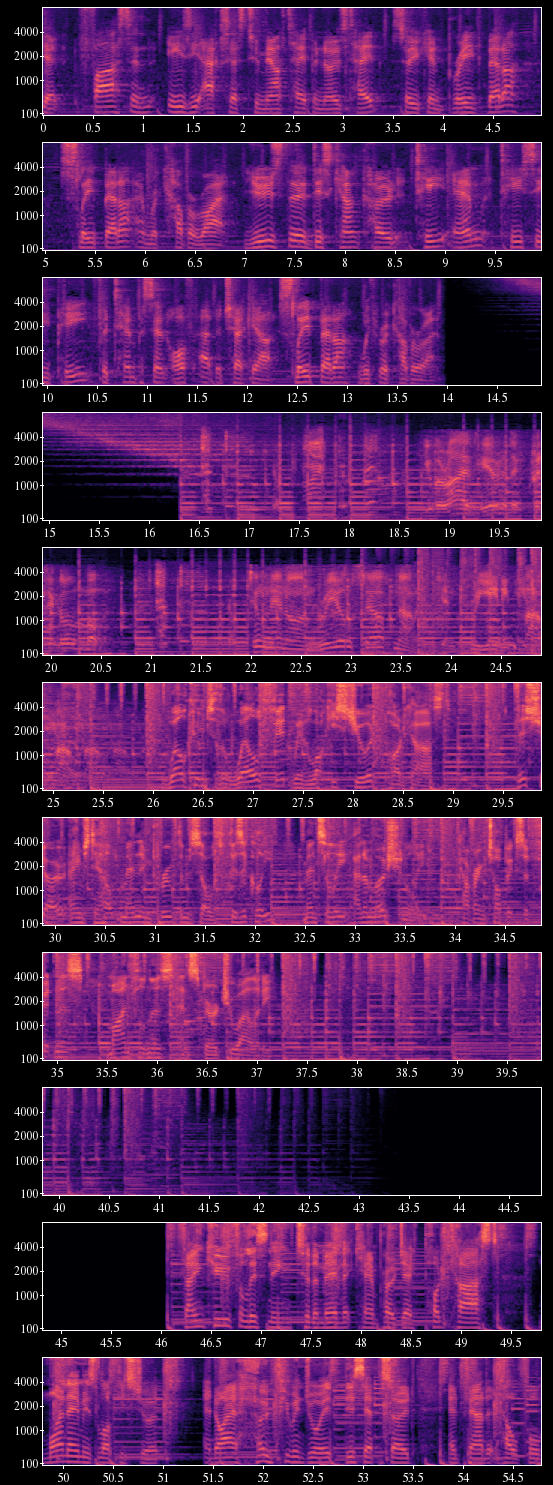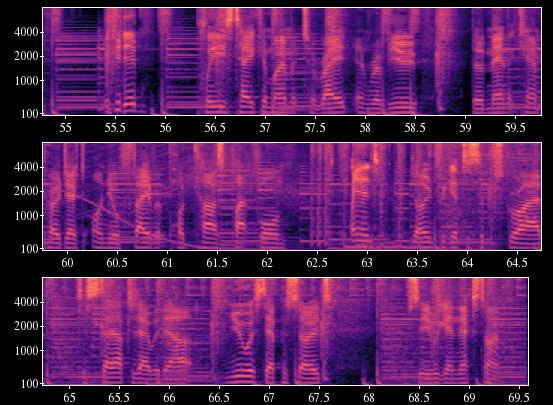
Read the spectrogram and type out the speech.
get fast and easy access to mouth tape and nose tape so you can breathe better, sleep better, and recover right. Use the discount code TMTCP for 10% off at the checkout. Sleep better with Recover Right. You've arrived here at a critical moment. Tune in on real self knowledge and creative power. Welcome to the Well Fit with Lachie Stuart podcast. This show aims to help men improve themselves physically, mentally, and emotionally, covering topics of fitness, mindfulness, and spirituality. Thank you for listening to the Man That Can Project podcast. My name is Lachie Stuart, and I hope you enjoyed this episode and found it helpful. If you did, please take a moment to rate and review the Man That Can Project on your favorite podcast platform. And don't forget to subscribe to stay up to date with our newest episodes. We'll see you again next time.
